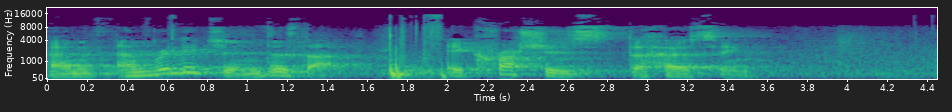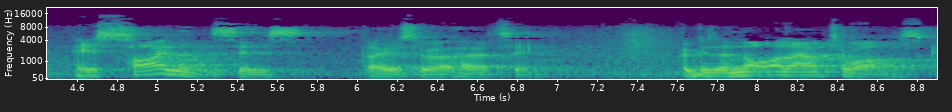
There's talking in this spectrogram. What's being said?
Um, and religion does that. It crushes the hurting. It silences those who are hurting because they're not allowed to ask,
